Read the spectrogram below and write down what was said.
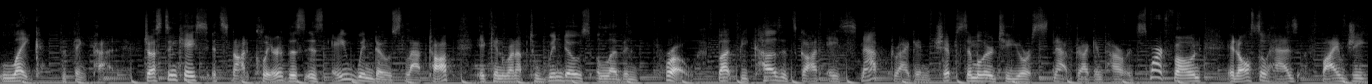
like the ThinkPad. Just in case it's not clear, this is a Windows laptop. It can run up to Windows 11 Pro, but because it's got a Snapdragon chip similar to your Snapdragon-powered smartphone, it also has 5G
